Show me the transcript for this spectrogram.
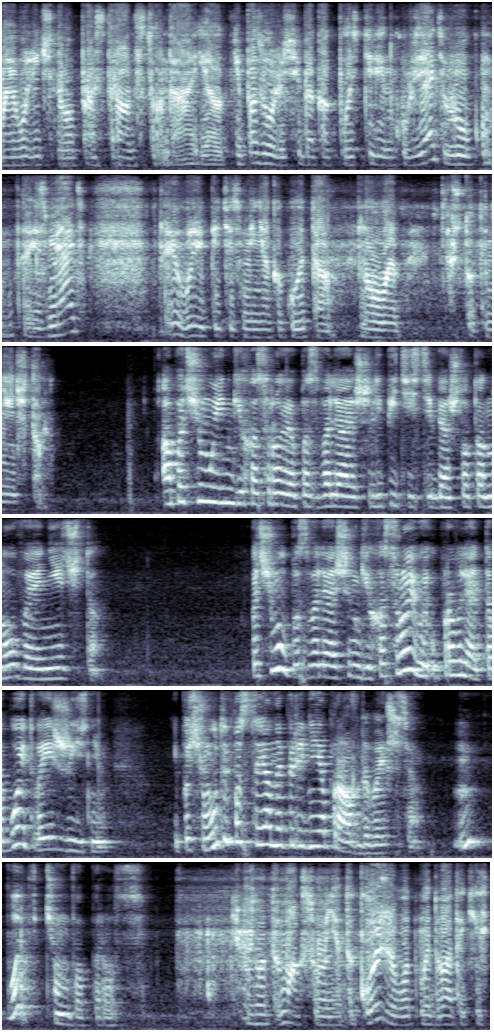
моего личного пространства. Да? Я не позволю себя как пластилинку взять в руку, измять и вылепить из меня какое-то новое что-то, нечто. А почему Инге Хасрове позволяешь лепить из тебя что-то новое, нечто? Почему позволяешь Инге Хасроевой управлять тобой и твоей жизнью? И почему ты постоянно перед ней оправдываешься? М? Вот в чем вопрос. Вот Макс у меня такой же, вот мы два таких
